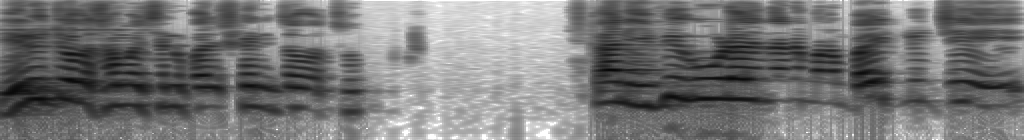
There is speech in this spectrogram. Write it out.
నిరుద్యోగ సమస్యను పరిష్కరించవచ్చు. కానీ ఇవి కూడా ఏంటంటే మనం బయట నుంచి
